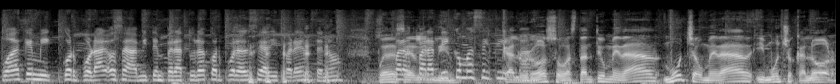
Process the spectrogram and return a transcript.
pueda que mi corporal, o sea, mi temperatura corporal sea diferente, ¿no? Puede para, ser. Para ti, ¿cómo es el clima? Caluroso, bastante humedad, mucha humedad y mucho calor.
